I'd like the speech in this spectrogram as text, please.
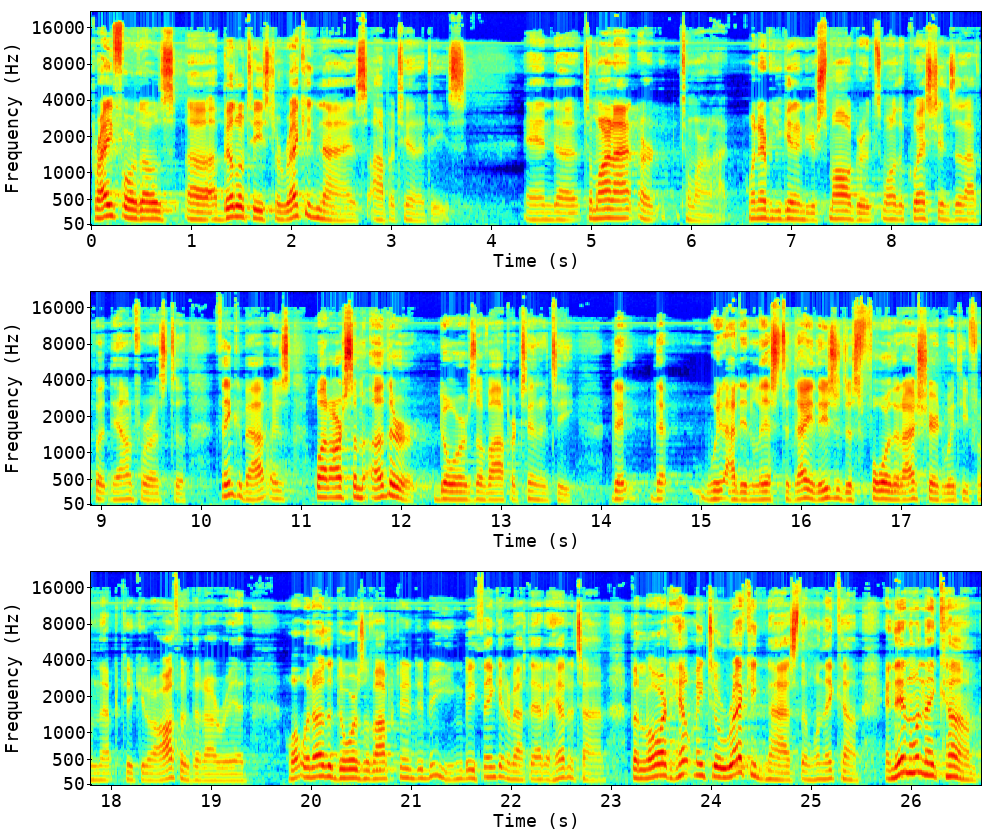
pray for those uh, abilities to recognize opportunities. And uh, tomorrow night, or tomorrow night, whenever you get into your small groups, one of the questions that I've put down for us to think about is what are some other doors of opportunity that, that we, I didn't list today? These are just four that I shared with you from that particular author that I read. What would other doors of opportunity be? You can be thinking about that ahead of time. But Lord, help me to recognize them when they come. And then when they come,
